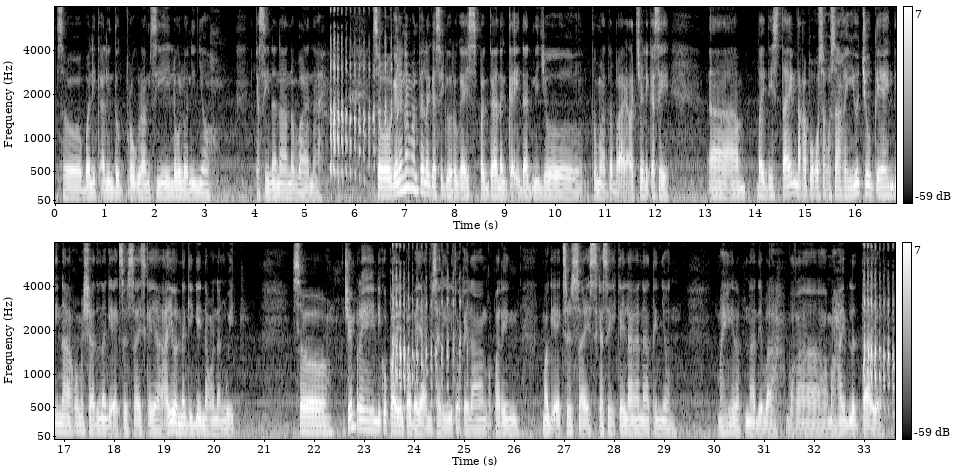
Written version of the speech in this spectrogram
So balik alindog program si lolo ninyo kasi nananaba na. So, ganoon naman talaga siguro guys, pagka nagkaedad medyo tumataba. Actually kasi uh, by this time nakapokus ako sa aking YouTube kaya hindi na ako masyado nag-exercise kaya ayun nagigain ako ng weight. So syempre hindi ko pa rin pabayaan yung sarili ko. Kailangan ko pa rin mag-exercise kasi kailangan natin yon mahirap na 'di ba? Baka ma-high blood tayo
